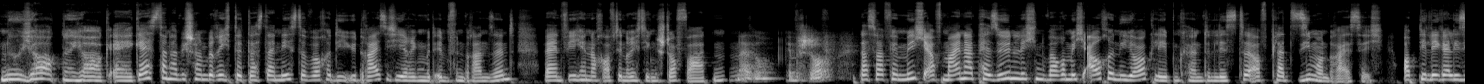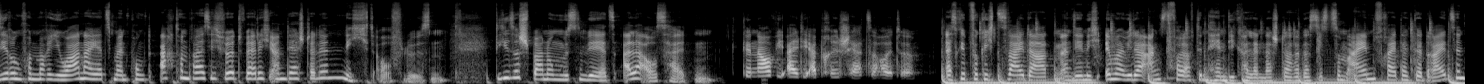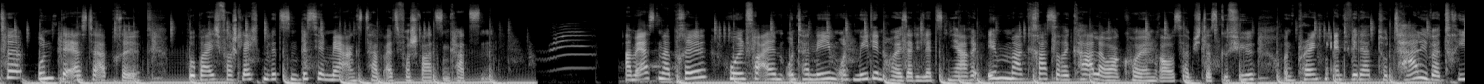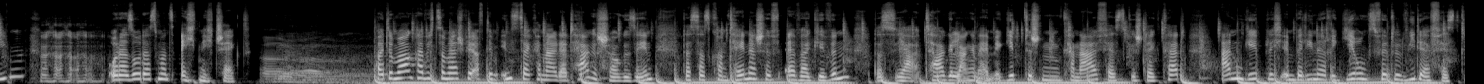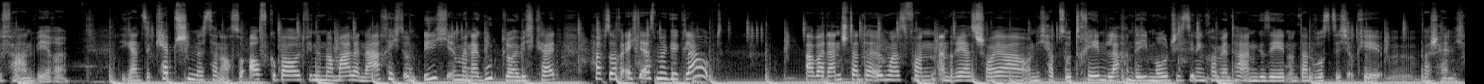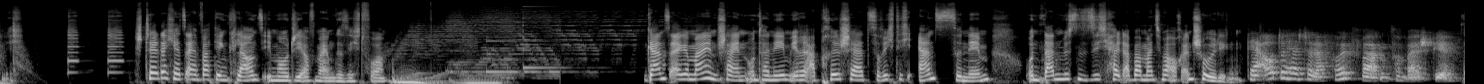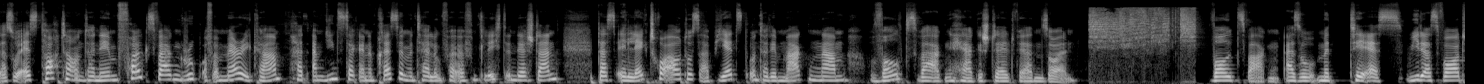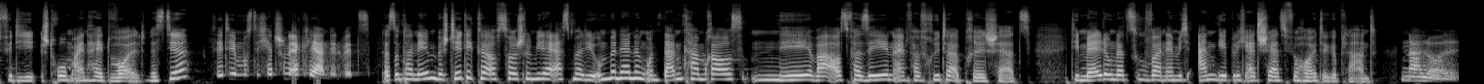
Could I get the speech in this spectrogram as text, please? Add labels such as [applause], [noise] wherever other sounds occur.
New York, New York, ey. Gestern habe ich schon berichtet, dass da nächste Woche die Ü30-Jährigen mit Impfen dran sind, während wir hier noch auf den richtigen Stoff warten. Also Impfstoff. Das war für mich auf meiner persönlichen, warum ich auch in New York leben könnte, Liste auf Platz 37. Ob die Legalisierung von Marihuana jetzt mein Punkt 38 wird, werde ich an der Stelle nicht auflösen. Diese Spannung müssen wir jetzt alle aushalten. Genau wie all die Aprilscherze heute. Es gibt wirklich zwei Daten, an denen ich immer wieder angstvoll auf den Handykalender starre. Das ist zum einen Freitag der 13. und der 1. April. Wobei ich vor schlechten Witzen ein bisschen mehr Angst habe als vor schwarzen Katzen. Am 1. April holen vor allem Unternehmen und Medienhäuser die letzten Jahre immer krassere Karlauer Keulen raus, habe ich das Gefühl, und pranken entweder total übertrieben [laughs] oder so, dass man es echt nicht checkt. Heute Morgen habe ich zum Beispiel auf dem Insta-Kanal der Tagesschau gesehen, dass das Containerschiff Ever Given, das ja tagelang in einem ägyptischen Kanal festgesteckt hat, angeblich im Berliner Regierungsviertel wieder festgefahren wäre. Die ganze Caption ist dann auch so aufgebaut wie eine normale Nachricht und ich in meiner Gutgläubigkeit habe es auch echt erstmal geglaubt. Aber dann stand da irgendwas von Andreas Scheuer und ich habe so tränenlachende Emojis in den Kommentaren gesehen und dann wusste ich, okay, wahrscheinlich nicht. Stellt euch jetzt einfach den Clowns-Emoji auf meinem Gesicht vor. Ganz allgemein scheinen Unternehmen ihre Aprilscherze richtig ernst zu nehmen und dann müssen sie sich halt aber manchmal auch entschuldigen. Der Autohersteller Volkswagen zum Beispiel. Das US-Tochterunternehmen Volkswagen Group of America hat am Dienstag eine Pressemitteilung veröffentlicht, in der stand, dass Elektroautos ab jetzt unter dem Markennamen Volkswagen hergestellt werden sollen. Volkswagen, also mit TS, wie das Wort für die Stromeinheit Volt, wisst ihr? Seht ihr, musste ich jetzt schon erklären, den Witz. Das Unternehmen bestätigte auf Social Media erstmal die Umbenennung und dann kam raus, nee, war aus Versehen ein verfrühter Aprilscherz. Die Meldung dazu war nämlich angeblich als Scherz für heute geplant. Na lol.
